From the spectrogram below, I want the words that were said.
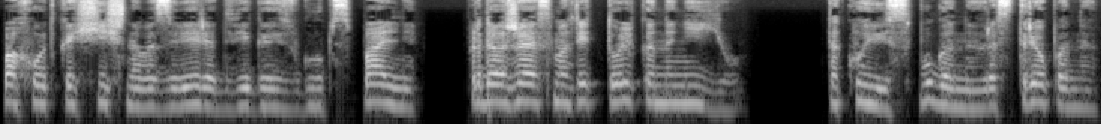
походкой хищного зверя, двигаюсь вглубь спальни, продолжая смотреть только на нее. Такую испуганную, растрепанную.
